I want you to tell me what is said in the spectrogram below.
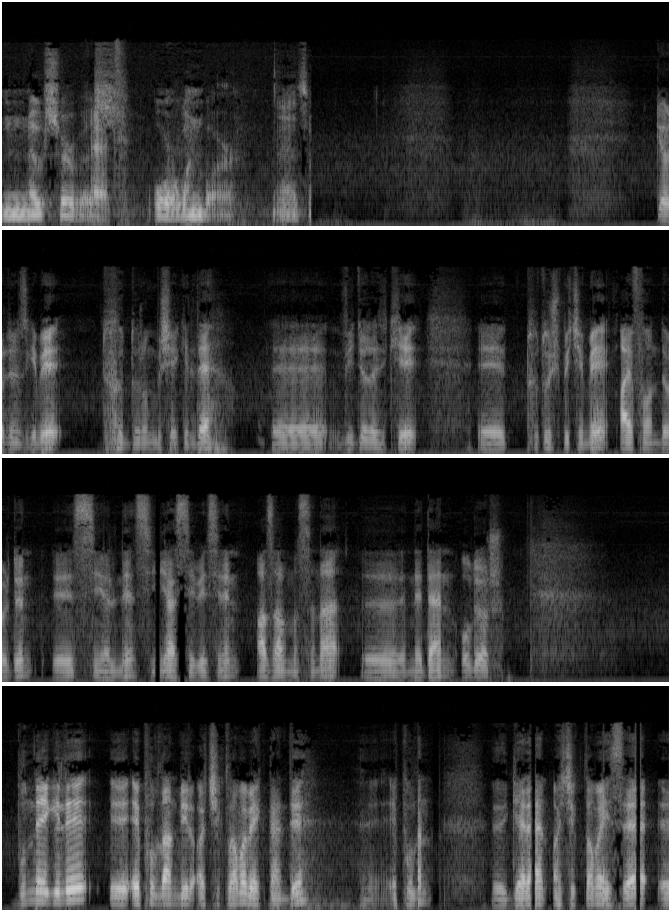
no service Evet. or one bar. That's Gördüğünüz gibi durum bu şekilde. Ee, videodaki e, tutuş biçimi iPhone 4'ün e, sinyalinin, sinyal seviyesinin azalmasına e, neden oluyor. Bununla ilgili e, Apple'dan bir açıklama beklendi. E, Apple'dan e, gelen açıklama ise e,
